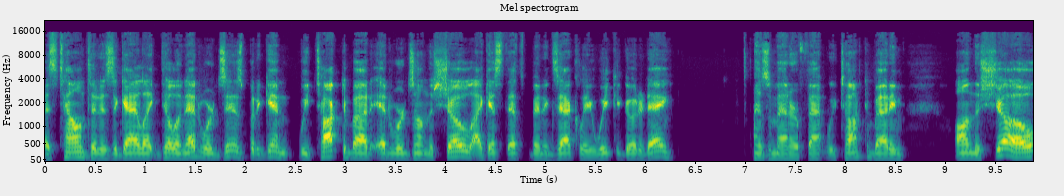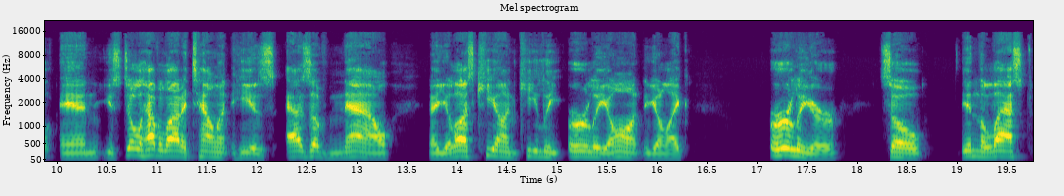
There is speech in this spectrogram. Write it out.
as talented as a guy like Dylan Edwards is. But again, we talked about Edwards on the show. I guess that's been exactly a week ago today. As a matter of fact, we talked about him on the show, and you still have a lot of talent. He is, as of now, now you lost Keon Keeley early on, you know, like earlier. So in the last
